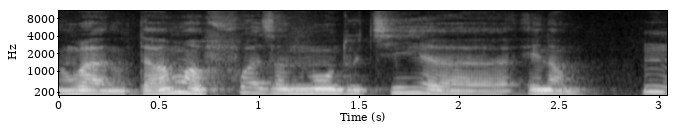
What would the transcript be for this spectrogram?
Donc voilà, donc tu as vraiment un foisonnement d'outils énorme. Mm.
